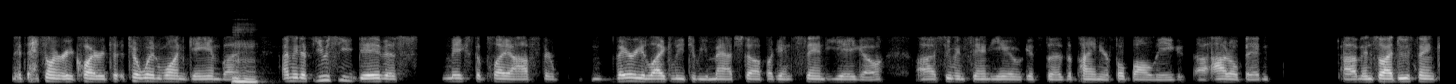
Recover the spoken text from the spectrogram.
that's only required to, to win one game. But mm-hmm. I mean, if UC Davis makes the playoffs, they're very likely to be matched up against San Diego, uh, assuming San Diego gets the the Pioneer Football League uh, auto bid. Um, and so I do think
